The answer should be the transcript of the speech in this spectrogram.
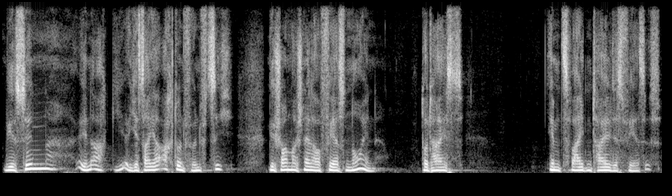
Wir sind in Jesaja 58. Wir schauen mal schnell auf Vers 9. Dort heißt im zweiten Teil des Verses.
